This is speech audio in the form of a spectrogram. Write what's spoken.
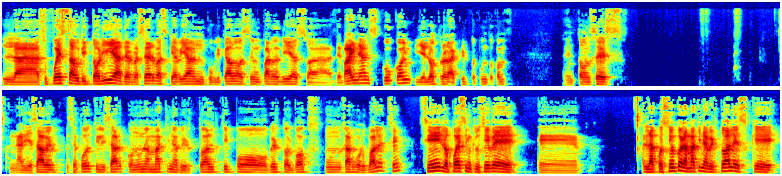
la supuesta auditoría de reservas que habían publicado hace un par de días uh, de Binance, KuCoin y el otro era Crypto.com. Entonces, nadie sabe. Se puede utilizar con una máquina virtual tipo VirtualBox, un hardware wallet, ¿sí? Sí, lo puedes inclusive... Eh, la cuestión con la máquina virtual es que,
